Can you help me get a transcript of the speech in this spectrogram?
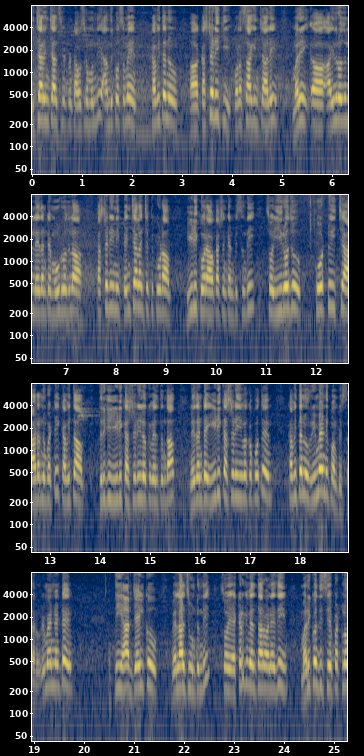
విచారించాల్సినటువంటి అవసరం ఉంది. అందుకోసమే కవితను కస్టడీకి కొనసాగించాలి. మరి ఐదు రోజులు లేదంటే మూడు రోజుల కస్టడీని పెంచాలని చెప్పి కూడా ఈడీ కోరే అవకాశం కనిపిస్తుంది. సో ఈరోజు కోర్టు ఇచ్చే ఆర్డర్ను బట్టి కవిత తిరిగి ఈడీ కస్టడీలోకి వెళ్తుందా? లేదంటే ఈడీ కస్టడీ ఇవ్వకపోతే కవితను రిమాండ్కి పంపిస్తారు. రిమాండ్ అంటే తీహార్ జైలుకు వెళ్ళాల్సి ఉంటుంది. సో ఎక్కడికి వెళ్తారు అనేది మరికొద్ది సేపట్లో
